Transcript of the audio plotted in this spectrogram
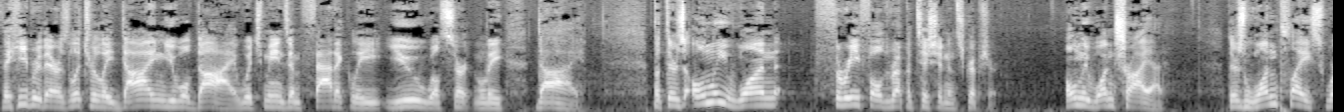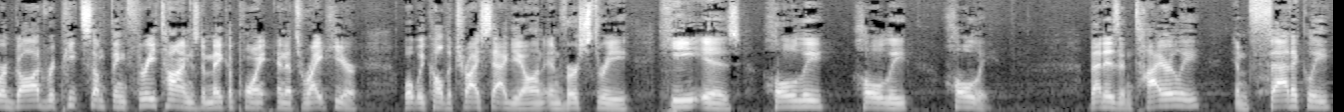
the Hebrew there is literally dying you will die, which means emphatically you will certainly die. But there's only one threefold repetition in Scripture, only one triad. There's one place where God repeats something three times to make a point, and it's right here, what we call the trisagion in verse 3. He is holy, holy, holy. That is entirely, emphatically,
